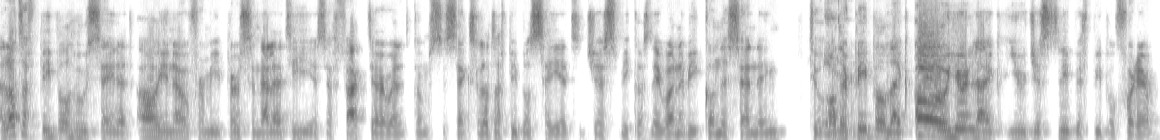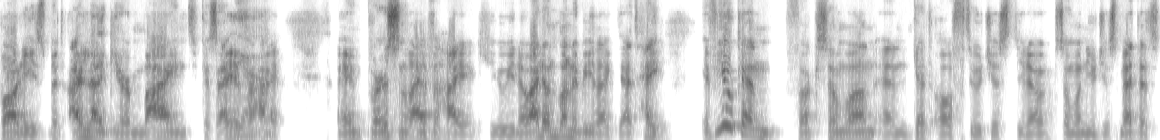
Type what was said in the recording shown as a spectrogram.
a lot of people who say that oh you know for me personality is a factor when it comes to sex. A lot of people say it just because they want to be condescending to other people. Like oh you're like you just sleep with people for their bodies but i like your mind because i have a high i am personal i have a high iq you know? I don't want to be like that. Hey if you can fuck someone and get off to just you know someone you just met that's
